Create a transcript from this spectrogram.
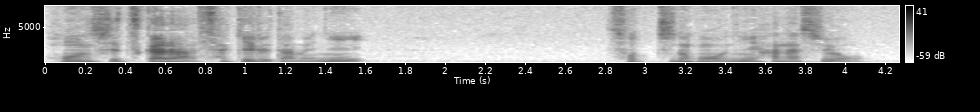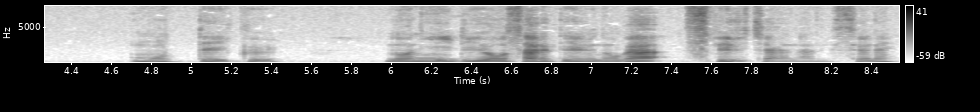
本質から避けるためにそっちの方に話を持っていく。のに利用されているのがスピリチュアルなんですよね。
